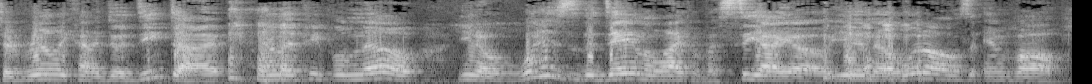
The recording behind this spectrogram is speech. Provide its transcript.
to really kind of do a deep dive and let people know you know what is the day in the life of a cio you know what all is involved?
